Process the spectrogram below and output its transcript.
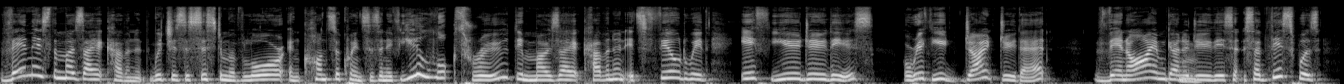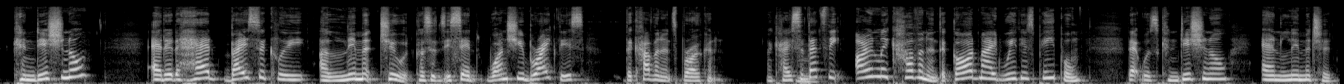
Then there's the Mosaic covenant, which is a system of law and consequences. And if you look through the Mosaic covenant, it's filled with if you do this or if you don't do that, then I am going to hmm. do this. So this was conditional and it had basically a limit to it because it said once you break this, the covenant's broken. Okay, so hmm. that's the only covenant that God made with his people that was conditional and limited.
